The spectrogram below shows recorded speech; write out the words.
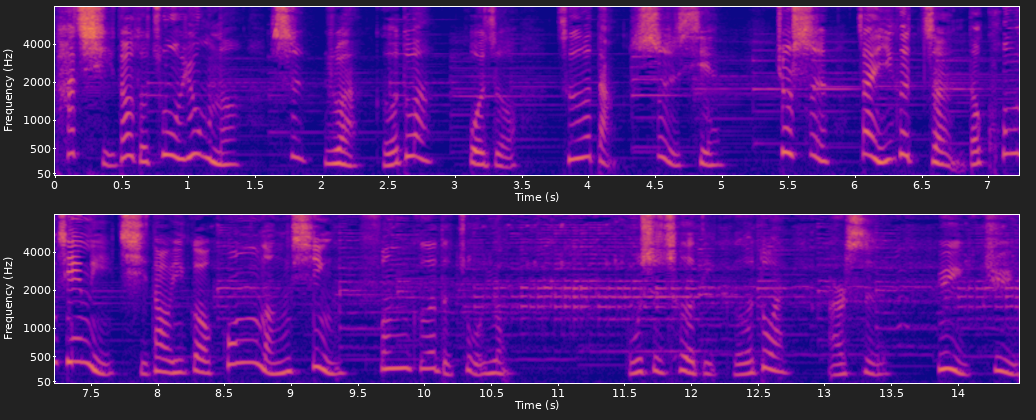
它起到的作用呢是软隔断或者遮挡视线。就是在一个整的空间里起到一个功能性分割的作用，不是彻底隔断，而是欲拒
